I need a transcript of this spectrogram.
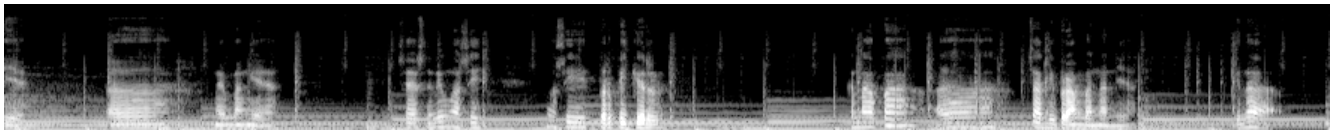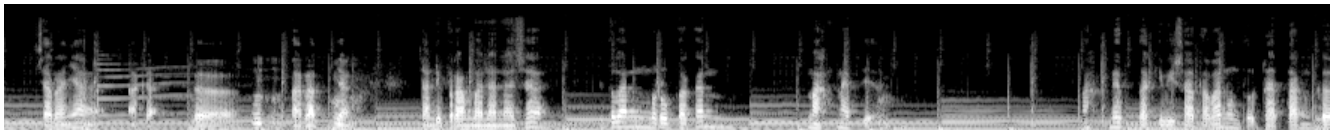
iya. Eh, memang ya. Saya sendiri masih masih berpikir kenapa Candi Prambanan ya. Kita caranya agak ke Mm-mm. barat yang Mm-mm. Candi Prambanan aja itu kan merupakan magnet ya. Magnet bagi wisatawan untuk datang ke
